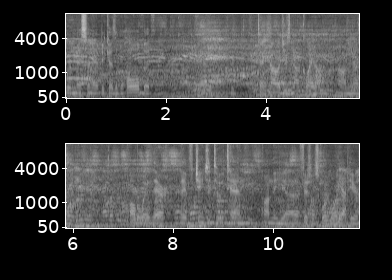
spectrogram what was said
we're missing it because of a hole, but yeah, the, the technology's not quite on on uh, all the way there. They've changed it to a 10 on the uh, official scoreboard Yeah. out here.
